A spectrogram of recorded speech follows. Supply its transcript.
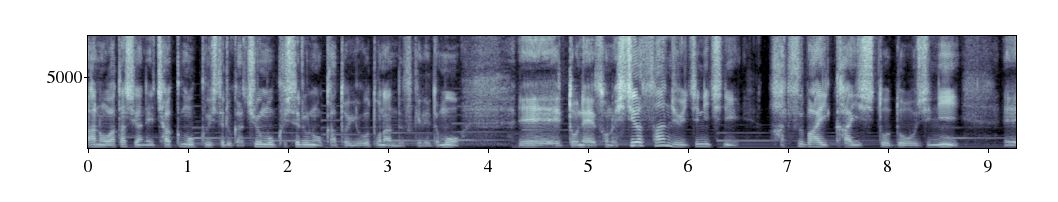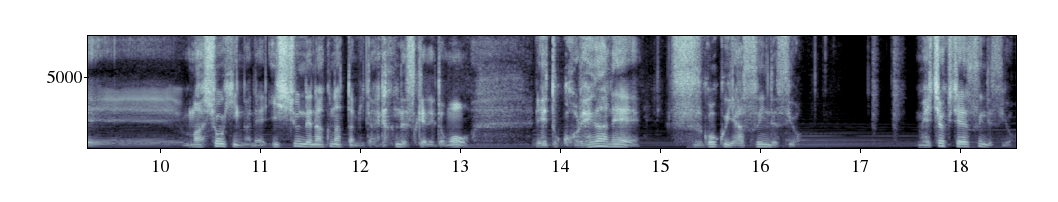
あの私がね着目してるか注目してるのかということなんですけれどもえー、っとねその7月31日に発売開始と同時に、えー、まあ商品がね一瞬でなくなったみたいなんですけれどもえー、っとこれがねすごく安いんですよ。めちゃくちゃ安いんですよ。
